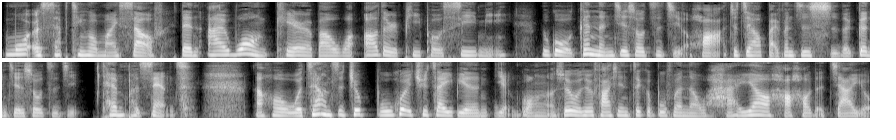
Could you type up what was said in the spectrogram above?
more accepting of myself, than I won't care about what other people see me. 如果我更能接受自己的话，就只要百分之十的更接受自己，ten percent，然后我这样子就不会去在意别人眼光了。所以我就发现这个部分呢，我还要好好的加油。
